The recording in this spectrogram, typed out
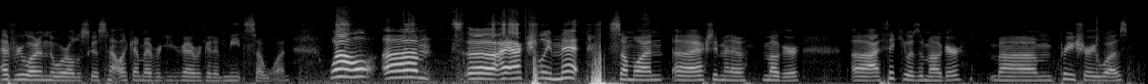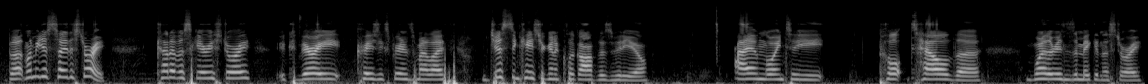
everyone in the world is good. It's not like I'm ever, you're ever gonna meet someone. Well, um, uh, I actually met someone, uh, I actually met a mugger. Uh, I think he was a mugger. Um, pretty sure he was. But let me just tell you the story. Kind of a scary story. Very crazy experience in my life. Just in case you're gonna click off this video, I am going to pull, tell the, one of the reasons I'm making this story.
